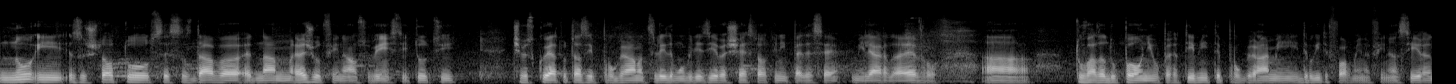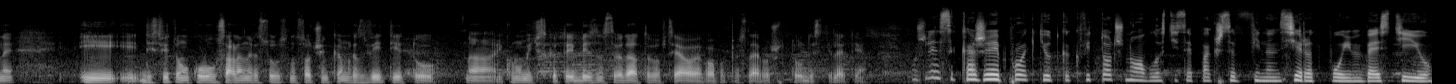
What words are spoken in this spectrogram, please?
но и защото се създава една мрежа от финансови институции, чрез която тази програма цели да мобилизира 650 милиарда евро. Това да допълни оперативните програми и другите форми на финансиране и, и действително колосален ресурс насочен към развитието на економическата и бизнес средата в цяла Европа през следващото десетилетие. Може ли да се каже проекти от какви точно области все пак ще се финансират по InvestEU?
